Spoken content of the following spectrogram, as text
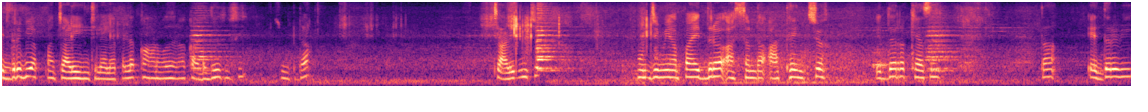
ਇਧਰ ਵੀ ਆਪਾਂ 40 ਇੰਚ ਲੈ ਲਿਆ। ਪਹਿਲਾਂ ਕਾਣ ਵਗੈਰਾ ਕੱਢ ਦਿਓ ਤੁਸੀਂ ਸੂਟ ਦਾ। 40 ਇੰਚ। ਹੁਣ ਜਿਵੇਂ ਆਪਾਂ ਇਧਰ ਆਸਣ ਦਾ 8 ਇੰਚ ਇੱਧਰ ਰੱਖਿਆ ਸੀ, ਤਾਂ ਇੱਧਰ ਵੀ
